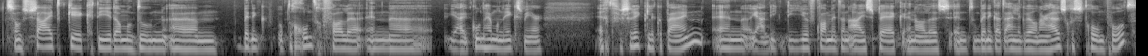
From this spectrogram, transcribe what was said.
zo'n sidekick die je dan moet doen, um, ben ik op de grond gevallen en ja, ik kon helemaal niks meer. Echt verschrikkelijke pijn. En ja, die, die juf kwam met een icepack en alles. En toen ben ik uiteindelijk wel naar huis gestrompeld.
